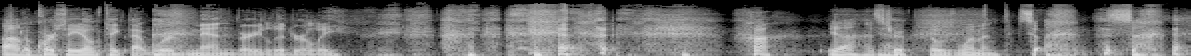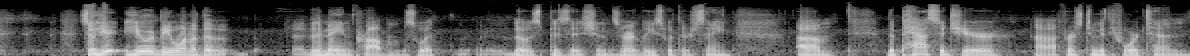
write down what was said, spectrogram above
Um, of course, they don't take that word "men" very literally. huh? Yeah, that's yeah, true. Those women. So, so, so here, here would be one of the the main problems with those positions, or at least what they're saying. Um, the passage here, uh, First Timothy four ten,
